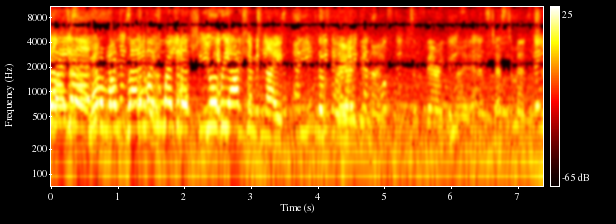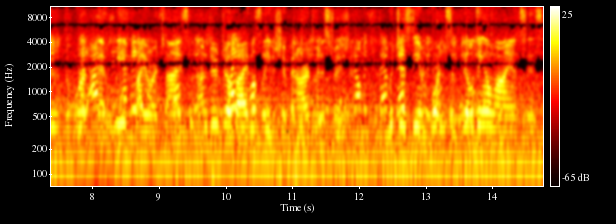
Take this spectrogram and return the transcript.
President, Madam Vice President, Madam Vice President, your reaction tonight. The very good night. It's a very good night, and it's testament to the work that we prioritize under Joe Biden's leadership in our administration, which is the importance of building alliances,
